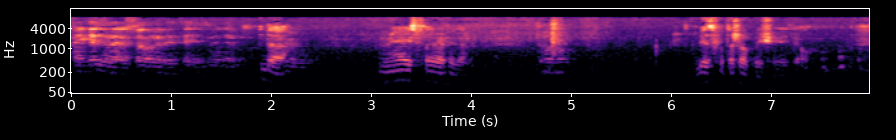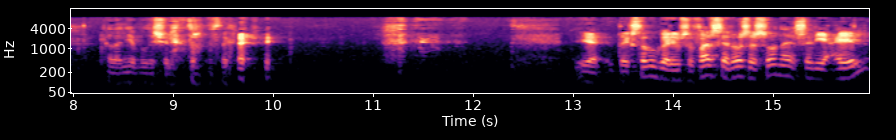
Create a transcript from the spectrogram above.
Хангезе нарисованы детали, извиняюсь. Да. У меня есть фотография даже. Без фотошопа еще я делал. Когда не было еще электронной фотографии. Я- Так что мы говорим? Шофар Роша Шона Шель Яэль.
